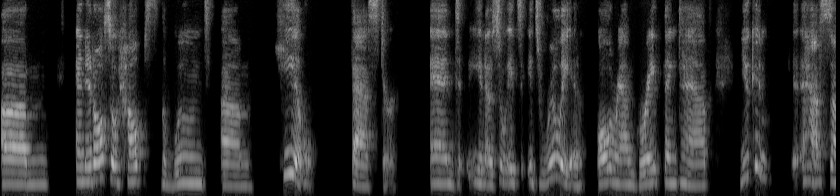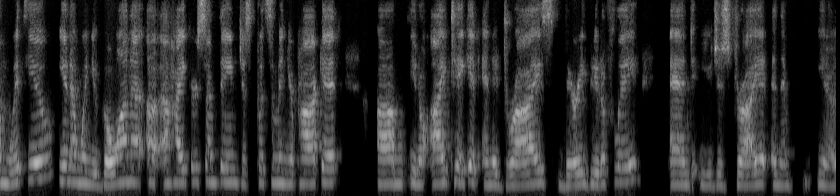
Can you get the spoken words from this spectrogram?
Um, and it also helps the wound um, heal faster. And you know, so it's it's really an all around great thing to have. You can have some with you you know when you go on a, a hike or something just put some in your pocket um, you know i take it and it dries very beautifully and you just dry it and then you know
